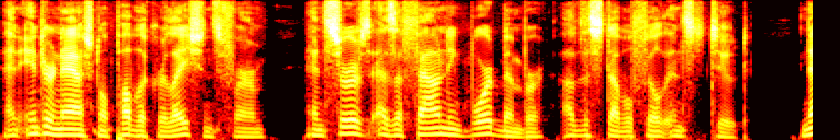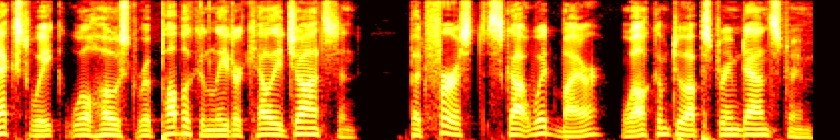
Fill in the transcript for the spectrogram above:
an international public relations firm, and serves as a founding board member of the Stubblefield Institute. Next week, we'll host Republican leader Kelly Johnston. But first, Scott Widmeyer, welcome to Upstream Downstream.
